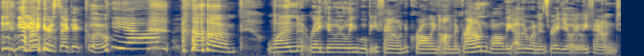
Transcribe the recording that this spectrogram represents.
Do you want your second clue? yeah. um, one regularly will be found crawling on the ground, while the other one is regularly found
